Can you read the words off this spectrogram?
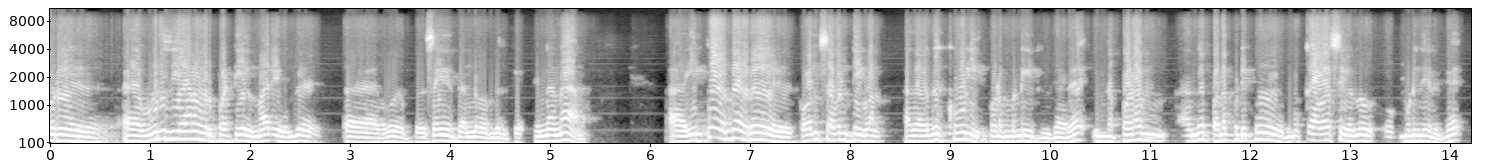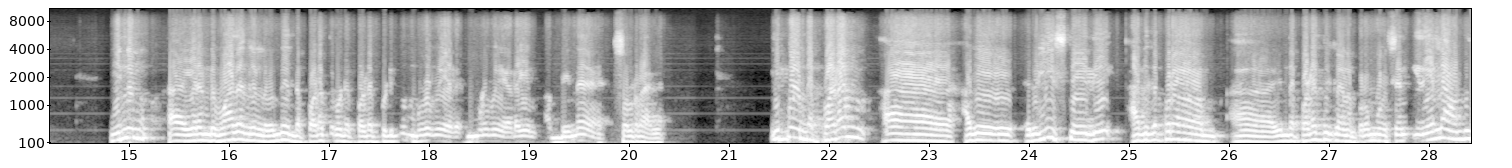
ஒரு உறுதியான ஒரு பட்டியல் மாதிரி வந்து ஆஹ் செய்தித்தாள் வந்திருக்கு. என்னன்னா இப்போ வந்து அவரு ஒன் செவன்டி ஒன் அதாவது கூலி படம் பண்ணிட்டு இருக்காரு. இந்த படம் வந்து படப்பிடிப்பு முக்காவாசி வந்து முடிஞ்சிருக்கு. இன்னும் இரண்டு மாதங்கள் வந்து இந்த படத்தினுடைய படப்பிடிப்பு முழுமை முழுமை அடையும் அப்படின்னு சொல்றாங்க. இப்போ இந்த படம் அது ரிலீஸ் தேதி அதுக்கப்புறம் இந்த படத்துக்கான ப்ரொமோஷன் இதெல்லாம் வந்து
